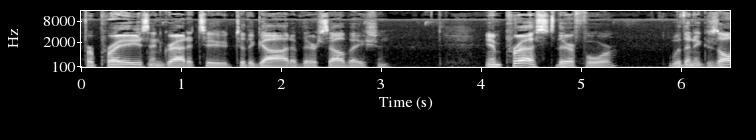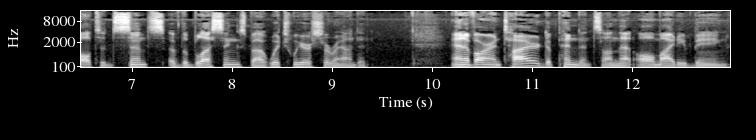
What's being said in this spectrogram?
for praise and gratitude to the God of their salvation. Impressed, therefore, with an exalted sense of the blessings by which we are surrounded, and of our entire dependence on that Almighty Being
